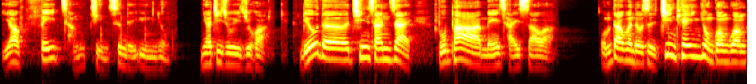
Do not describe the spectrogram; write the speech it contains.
也要非常谨慎的运用。你要记住一句话：留得青山在。不怕没柴烧啊！我们大部分都是今天用光光，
